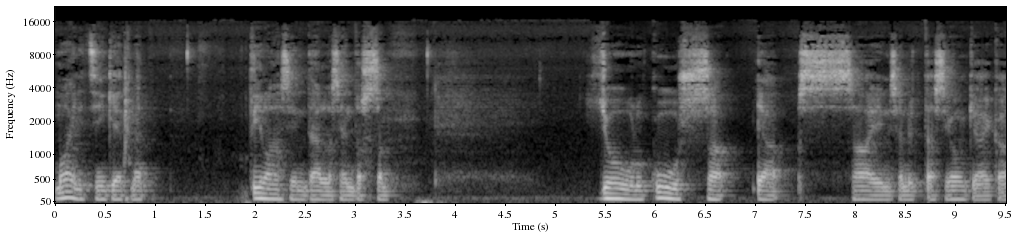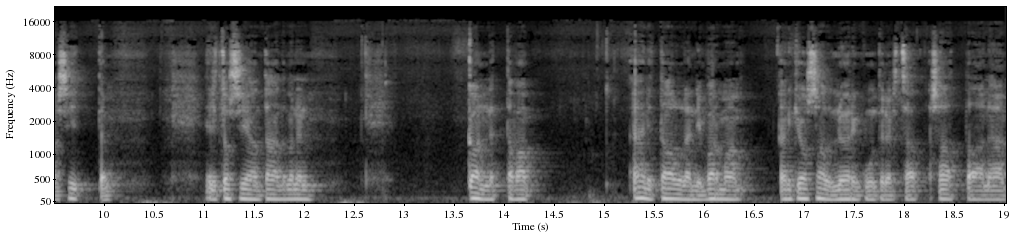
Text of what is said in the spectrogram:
mainitsinkin, että mä tilasin tällaisen tuossa joulukuussa ja sain sen nyt tässä jonkin aikaa sitten. Eli tosiaan tää on tämmönen kannettava äänitalle, niin varmaan ainakin osalle nyörin kuuntelijoista sa- saattaa nämä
